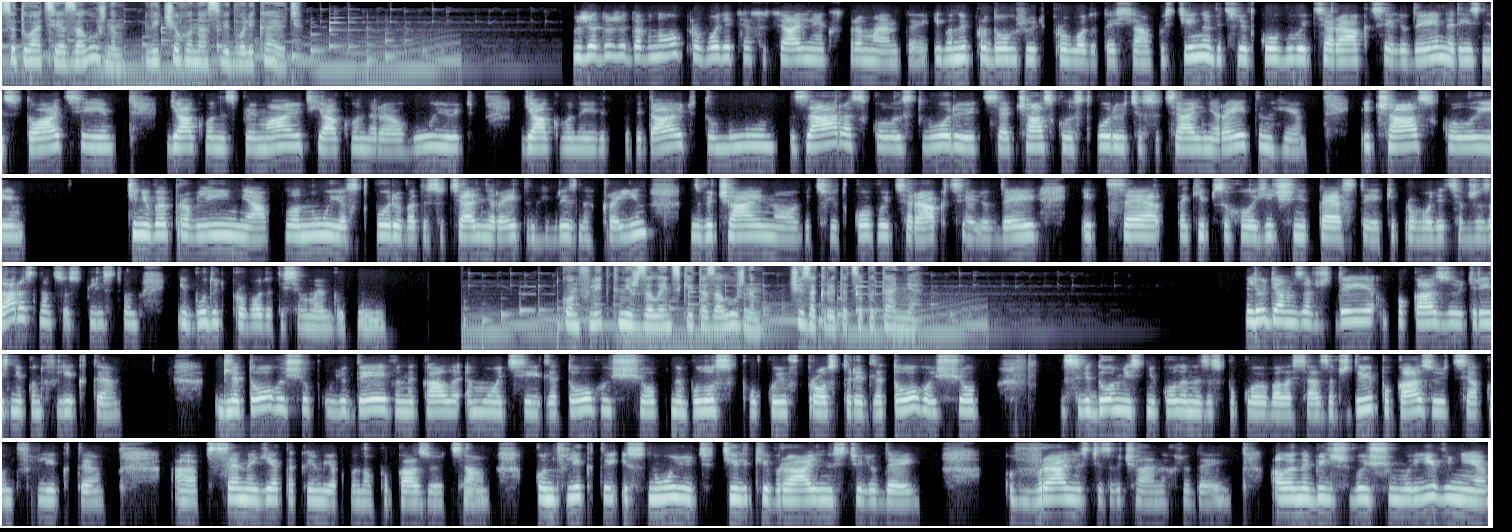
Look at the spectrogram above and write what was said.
Ситуація з залужним, від чого нас відволікають. Вже дуже давно проводяться соціальні експерименти, і вони продовжують проводитися. Постійно відслідковується реакція людей на різні ситуації, як вони сприймають, як вони реагують, як вони відповідають. Тому зараз, коли створюється час, коли створюються соціальні рейтинги, і час, коли тіньове правління планує створювати соціальні рейтинги в різних країн, звичайно, відслідковується реакція людей, і це такі психологічні тести, які проводяться вже зараз над суспільством і будуть проводитися в майбутньому. Конфлікт між Зеленський та Залужним. Чи закрите це питання? Людям завжди показують різні конфлікти для того, щоб у людей виникали емоції, для того, щоб не було спокою в просторі, для того, щоб свідомість ніколи не заспокоювалася, завжди показуються конфлікти. Все не є таким, як воно показується. Конфлікти існують тільки в реальності людей. В реальності звичайних людей, але на більш вищому рівні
